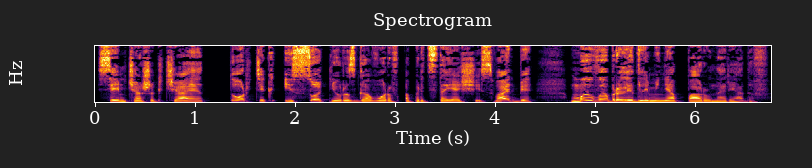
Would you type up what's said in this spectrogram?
семь чашек чая, тортик и сотню разговоров о предстоящей свадьбе мы выбрали для меня пару нарядов.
